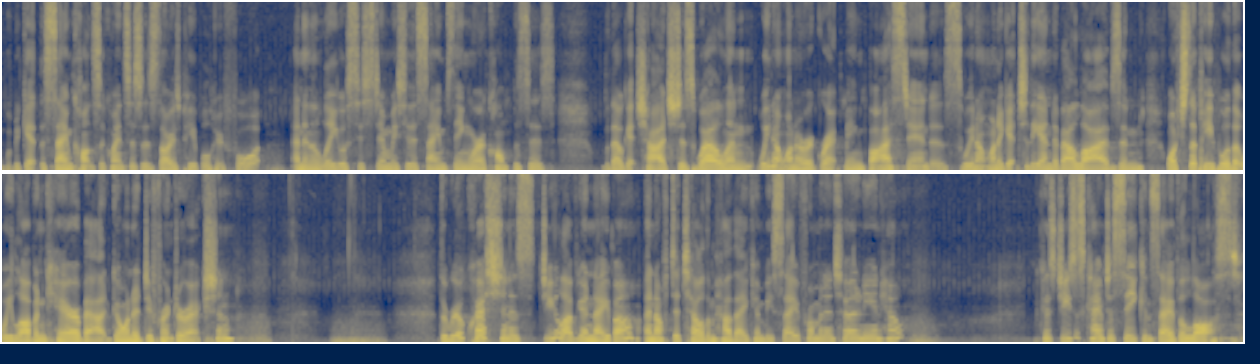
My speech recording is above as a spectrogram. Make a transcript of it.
would get the same consequences as those people who fought. And in the legal system, we see the same thing where accomplices they'll get charged as well. And we don't want to regret being bystanders. We don't want to get to the end of our lives and watch the people that we love and care about go in a different direction. The real question is do you love your neighbour enough to tell them how they can be saved from an eternity in hell? Because Jesus came to seek and save the lost.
